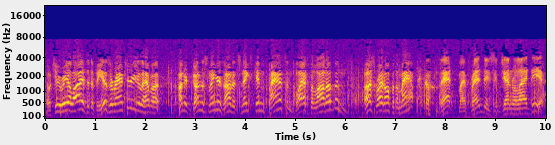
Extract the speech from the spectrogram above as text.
Don't you realize that if he is a rancher, you'll have a hundred gunslingers out at Snakeskin Pass and blast a lot of them, and us right off of the map? that, my friend, is the general idea.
